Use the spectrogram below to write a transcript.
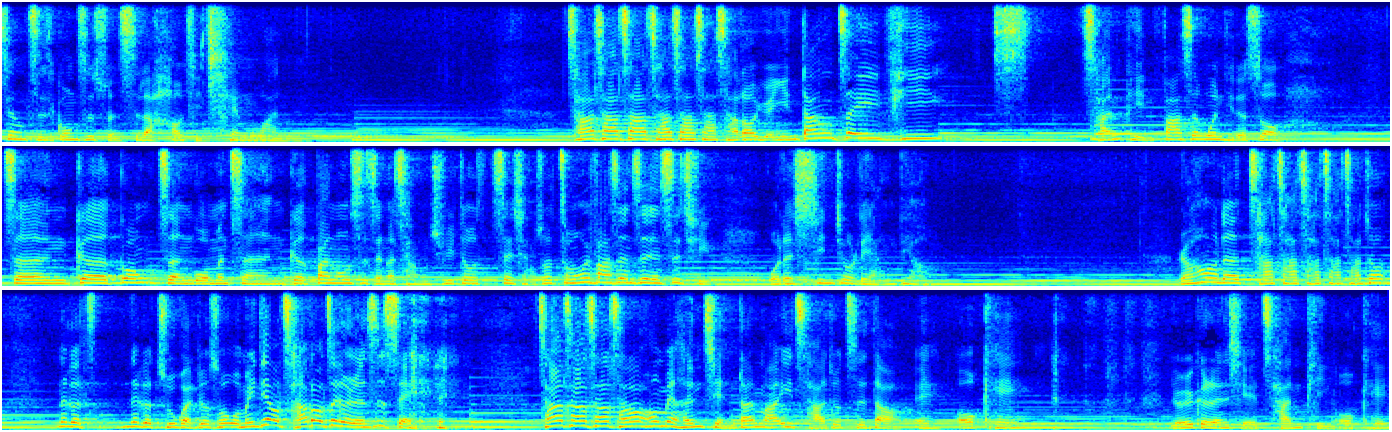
这样子公司损失了好几千万。查查查查查查查到原因，当这一批产品发生问题的时候，整个公整我们整个办公室整个厂区都在想说，怎么会发生这件事情？我的心就凉掉。然后呢？查查查查查，就那个那个主管就说：“我们一定要查到这个人是谁。”查查查查到后面很简单嘛，一查就知道。哎，OK，有一个人写产品 OK。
